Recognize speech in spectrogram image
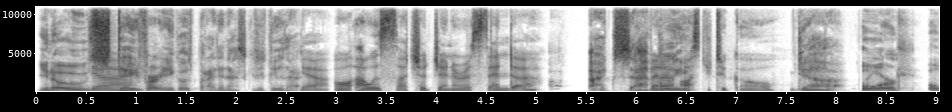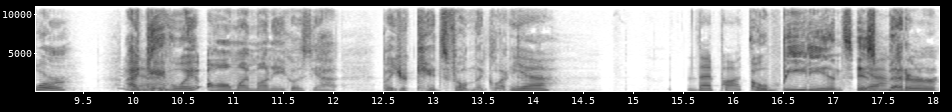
you know, Yeah. state for it. And he goes, but I didn't ask you to do that. Yeah. Oh, I was such a generous sender, uh, Exactly. but I asked you to go. yeah. Or or I gave away all my money. He goes, yeah, but your kids felt neglected. Yeah. That part. Obedience is Yeah. better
